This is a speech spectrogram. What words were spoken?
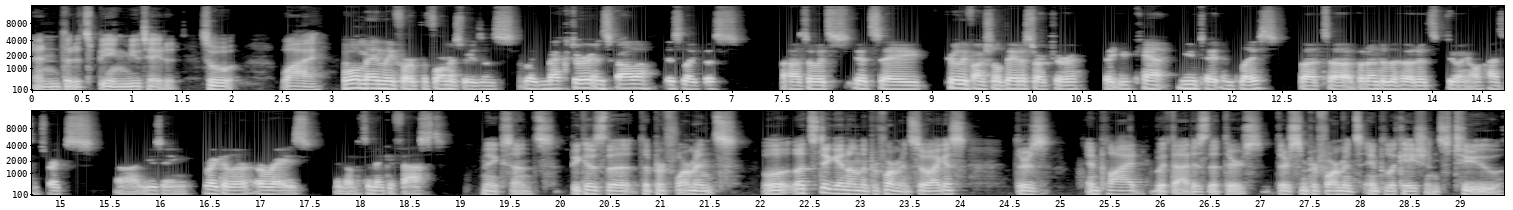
and that it's being mutated. So why? Well mainly for performance reasons. Like vector in scala is like this. Uh, so it's it's a purely functional data structure that you can't mutate in place. But uh, but under the hood, it's doing all kinds of tricks uh, using regular arrays in order to make it fast. Makes sense because the the performance. Well, let's dig in on the performance. So I guess there's implied with that is that there's there's some performance implications to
